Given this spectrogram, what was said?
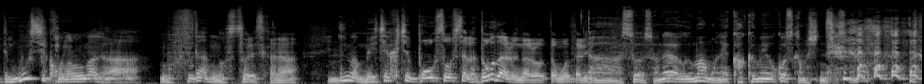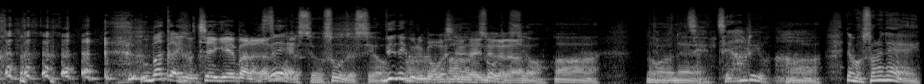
でもしこの馬がもう普段のストレスから、今めちゃくちゃ暴走したらどうなるんだろうって思ったり。ああそうですよね。馬もね革命を起こすかもしれないですよね。馬界のチェ・ゲーバラがねそうですよそうですよ。出てくるかもしれないんだから。ああそうですよ。ああだからね。全然あるよな。ああでもそれね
